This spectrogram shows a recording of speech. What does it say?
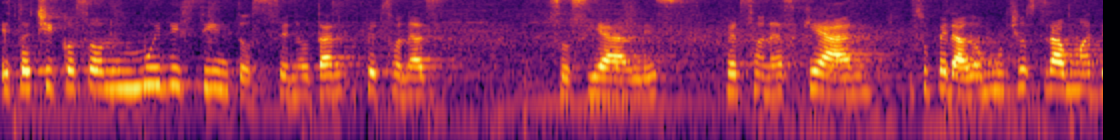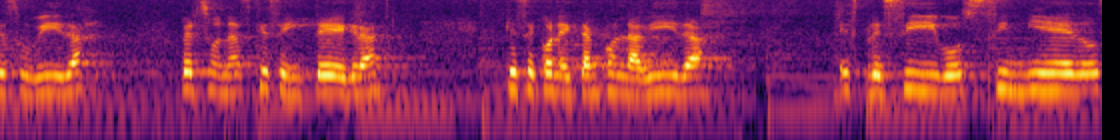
Estos chicos son muy distintos, se notan personas sociales, personas que han superado muchos traumas de su vida, personas que se integran, que se conectan con la vida, expresivos, sin miedos,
